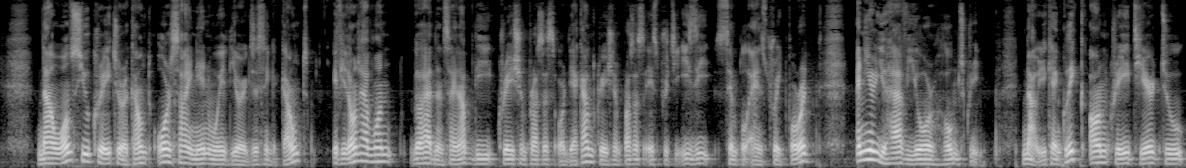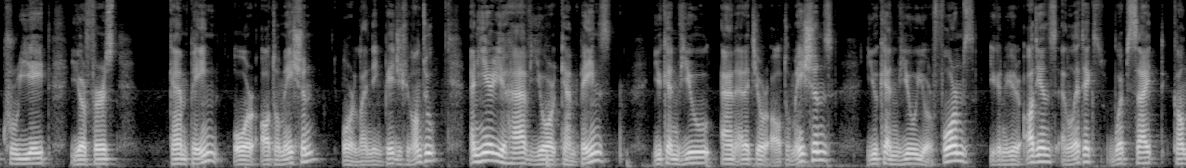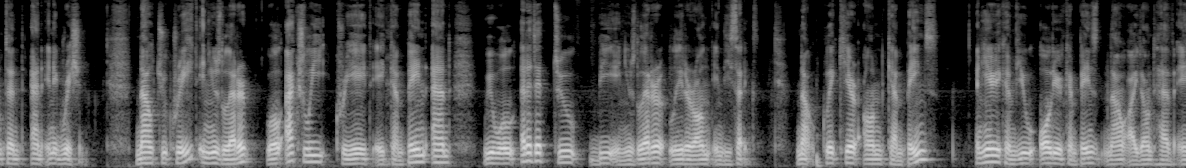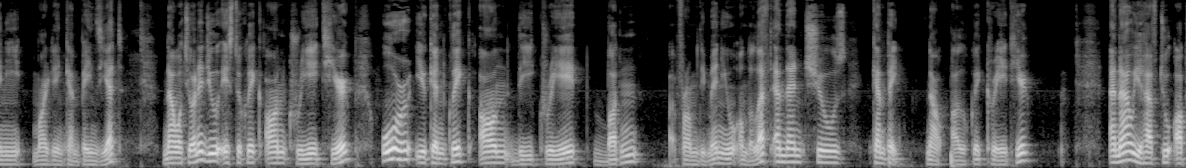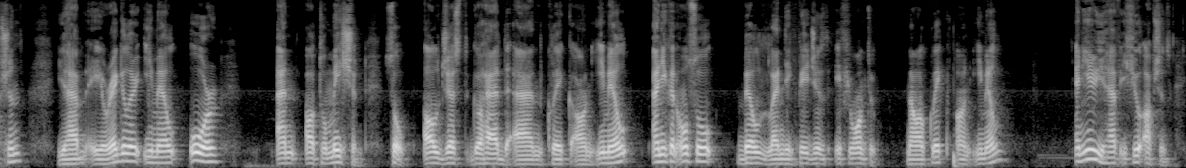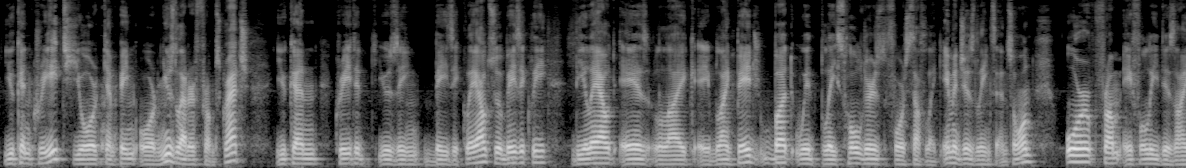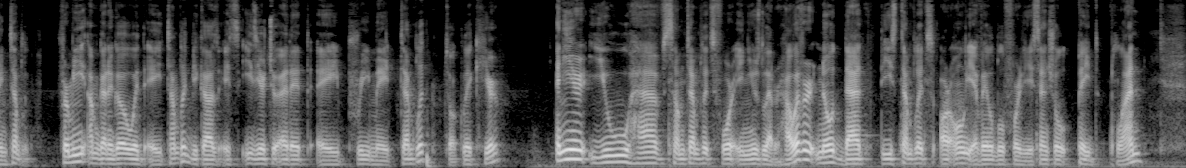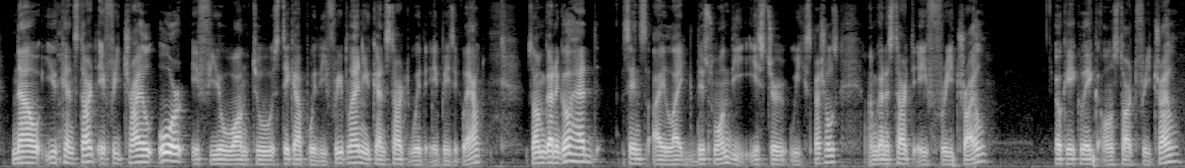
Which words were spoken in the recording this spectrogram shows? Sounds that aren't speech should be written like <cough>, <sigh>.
Now, once you create your account or sign in with your existing account, if you don't have one, go ahead and sign up. The creation process or the account creation process is pretty easy, simple, and straightforward. And here you have your home screen. Now, you can click on create here to create your first campaign or automation or landing page if you want to. And here you have your campaigns. You can view and edit your automations you can view your forms, you can view your audience, analytics, website, content, and integration. Now to create a newsletter, we'll actually create a campaign and we will edit it to be a newsletter later on in the settings. Now click here on campaigns and here you can view all your campaigns. Now I don't have any marketing campaigns yet. Now what you want to do is to click on create here or you can click on the create button uh, from the menu on the left and then choose campaign. Now I'll click create here. And now you have two options. You have a regular email or an automation. So I'll just go ahead and click on email and you can also build landing pages if you want to. Now I'll click on email and here you have a few options. You can create your campaign or newsletter from scratch you can create it using basic layout so basically the layout is like a blank page but with placeholders for stuff like images links and so on or from a fully designed template for me i'm gonna go with a template because it's easier to edit a pre-made template so I'll click here and here you have some templates for a newsletter however note that these templates are only available for the essential paid plan now you can start a free trial or if you want to stick up with the free plan, you can start with a basic layout. So I'm to go ahead, since I like this one, the Easter week specials, I'm to start a free trial. Okay, click on start free trial.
